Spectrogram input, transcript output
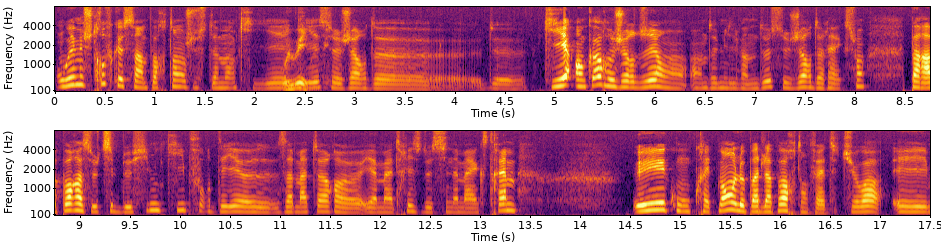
Oui, mais je trouve que c'est important justement qu'il y, ait, ce genre de, de... qui est encore aujourd'hui en, en, 2022 ce genre de réaction par rapport à ce type de film qui, pour des euh, amateurs euh, et amatrices de cinéma extrême, et concrètement le pas de la porte en fait, tu vois. Et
